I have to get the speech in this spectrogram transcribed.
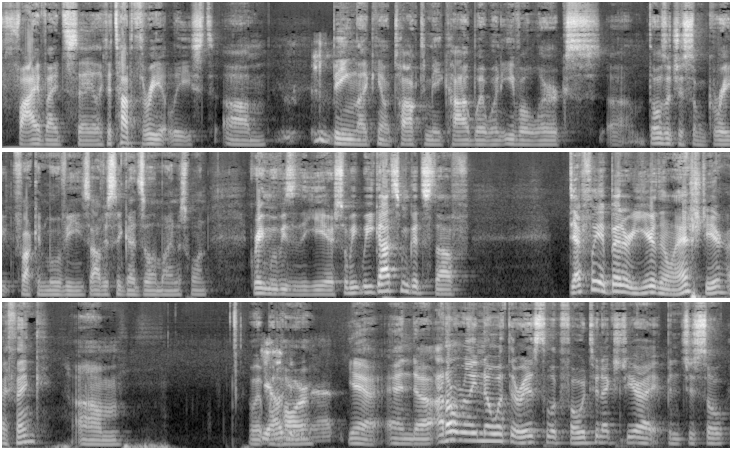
five, I'd say, like the top three at least. Um, being like you know, Talk to Me, Cobweb, When Evil Lurks. Um, those are just some great fucking movies. Obviously, Godzilla minus one, great movies of the year. So we, we got some good stuff definitely a better year than last year, I think. Um, with, Yeah, with I'll give that. Yeah, and uh, I don't really know what there is to look forward to next year. I've been just so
